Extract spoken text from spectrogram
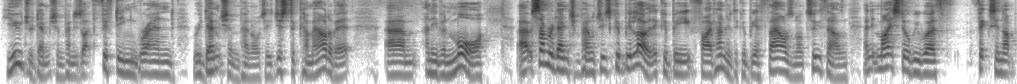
huge redemption penalties, like 15 grand redemption penalty just to come out of it, um, and even more. Uh, some redemption penalties could be low. They could be 500, they could be 1,000 or 2,000, and it might still be worth fixing up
